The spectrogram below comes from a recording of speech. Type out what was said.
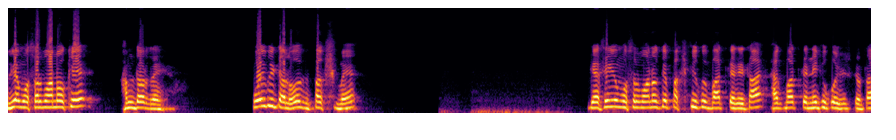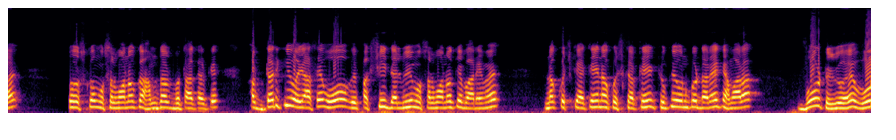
ये मुसलमानों के हमदर्द हैं। कोई भी दल हो, विपक्ष में जैसे ही मुसलमानों के पक्ष की कोई बात कर देता है, हक बात करने की कोशिश करता है तो उसको मुसलमानों का हमदर्द बता करके, अब डर की वजह से वो विपक्षी दल भी मुसलमानों के बारे में न कुछ कहते हैं, ना कुछ करते हैं, क्योंकि उनको डर है कि हमारा वोट जो है वो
